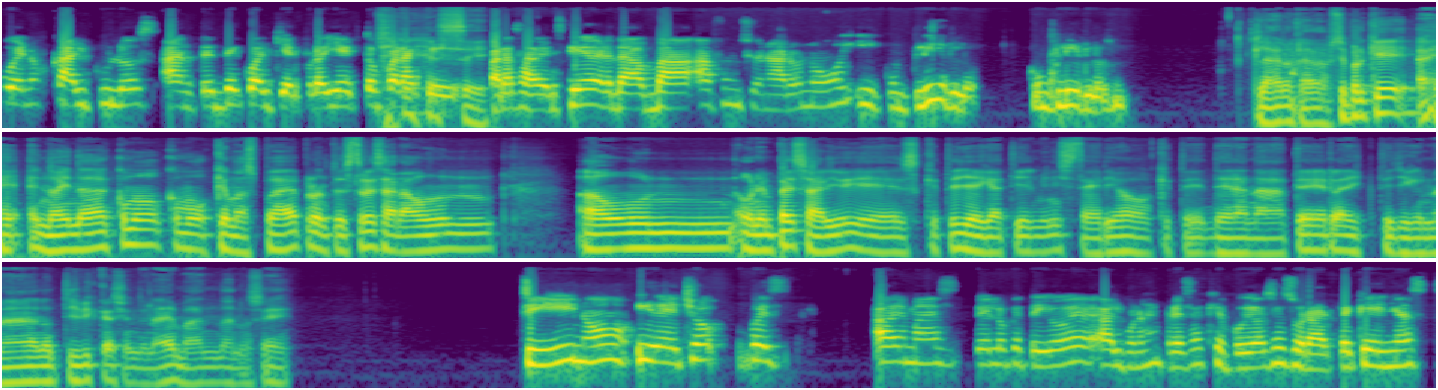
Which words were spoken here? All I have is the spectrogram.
buenos cálculos antes de cualquier proyecto para que para saber si de verdad va a funcionar o no y cumplirlo, cumplirlos. Claro, claro. Sí, porque no hay nada como, como que más pueda de pronto estresar a un, a un, a un empresario y es que te llegue a ti el ministerio o que te, de la nada te, te llegue una notificación de una demanda, no sé. Sí, no, y de hecho, pues además de lo que te digo de algunas empresas que he podido asesorar pequeñas,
